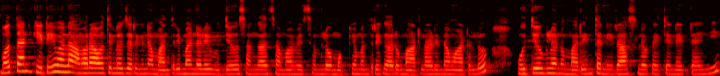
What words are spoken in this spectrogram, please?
మొత్తానికి ఇటీవల అమరావతిలో జరిగిన మంత్రిమండలి ఉద్యోగ సంఘాల సమావేశంలో ముఖ్యమంత్రి గారు మాట్లాడిన మాటలు ఉద్యోగులను మరింత నిరాశలోకి అయితే నెట్టాయి.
